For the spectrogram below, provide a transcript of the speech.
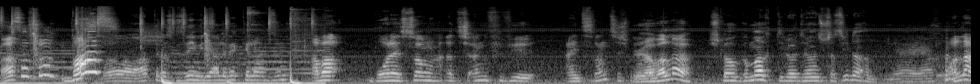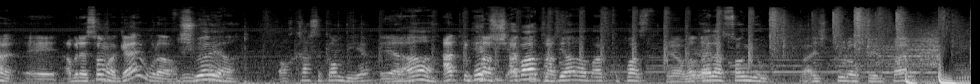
War's das schon? Was? Boah, habt ihr das gesehen, wie die alle weggelaufen sind? Aber, boah, der Song hat sich angefühlt wie 1,20, Bruder. Ja, Wallah. Schlau gemacht, die Leute hören sich das wieder an. Ja, ja. Wallah, ey. Aber der Song war geil, Bruder. Ich schwöre ja. Auch krasse Kombi, ja? Ja. Ja. Hat Hätte gepasst. ich hat erwartet, gepasst. ja, aber hat gepasst. Ja, Wallah. Geiler Song, Jungs. War echt cool auf jeden Fall.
